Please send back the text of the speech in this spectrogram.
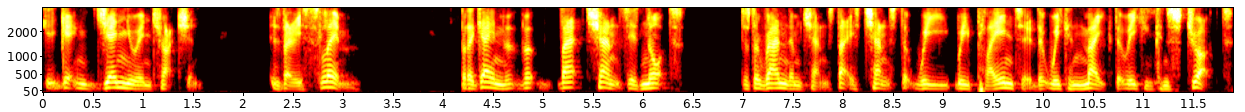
getting genuine traction is very slim. But again, th- that chance is not just a random chance. That is chance that we we play into, that we can make, that we can construct.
